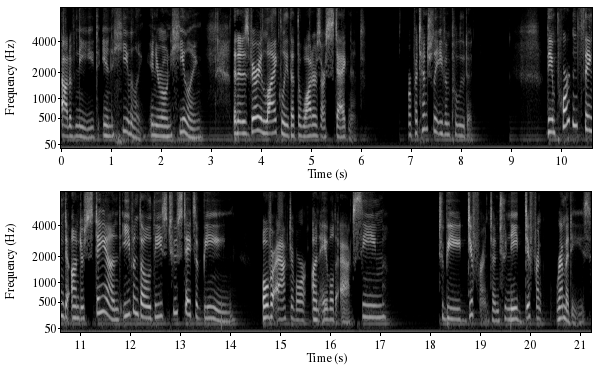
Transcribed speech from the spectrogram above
out of need in healing, in your own healing, then it is very likely that the waters are stagnant or potentially even polluted. The important thing to understand, even though these two states of being, overactive or unable to act, seem to be different and to need different remedies,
